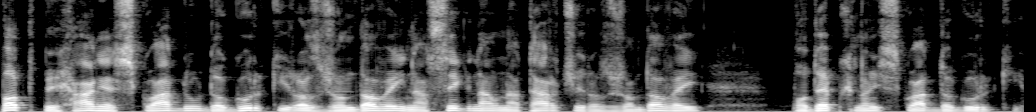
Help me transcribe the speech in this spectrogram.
podpychanie składu do górki rozrządowej na sygnał na tarczy rozrządowej podepchnąć skład do górki.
